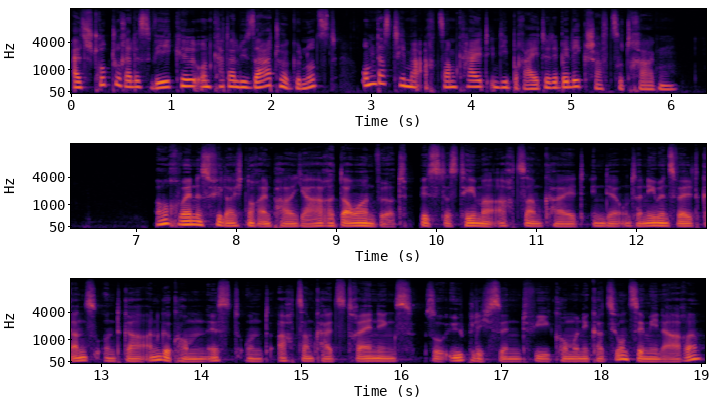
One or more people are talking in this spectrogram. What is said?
als strukturelles Vehikel und Katalysator genutzt, um das Thema Achtsamkeit in die Breite der Belegschaft zu tragen. Auch wenn es vielleicht noch ein paar Jahre dauern wird, bis das Thema Achtsamkeit in der Unternehmenswelt ganz und gar angekommen ist und Achtsamkeitstrainings so üblich sind wie Kommunikationsseminare,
